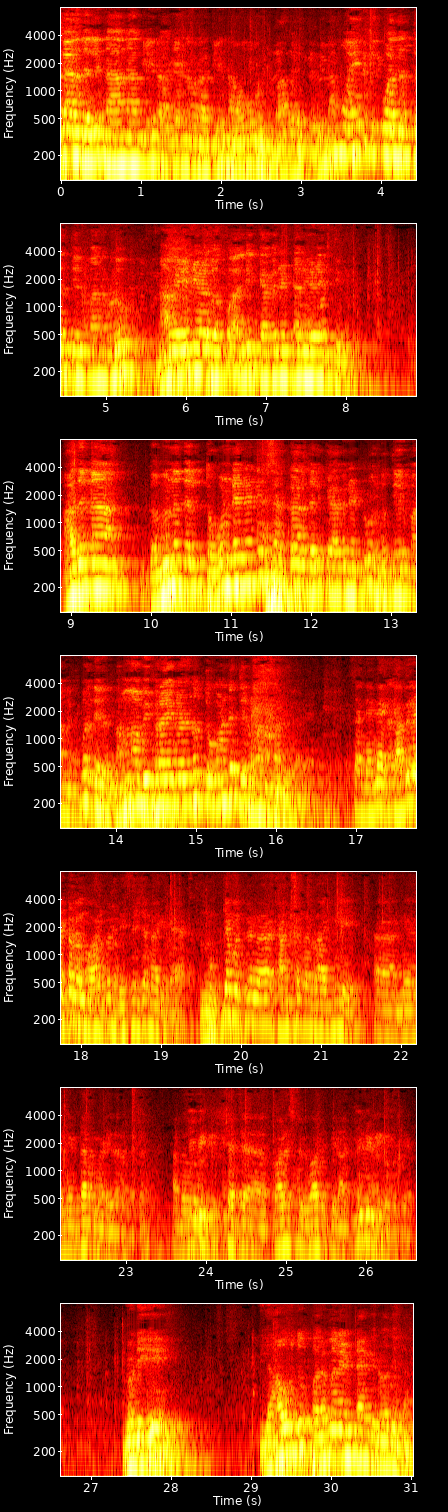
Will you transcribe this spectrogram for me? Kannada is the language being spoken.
ಸರ್ಕಾರದಲ್ಲಿ ನಾನಾಗ್ಲಿ ರಾಜಣ್ಣವರಾಗ್ಲಿ ನಾವು ಒಂದು ಭಾಗ ಇದ್ದೇವೆ. ನಮ್ಮ ವೈಯಕ್ತಿಕವಾದಂಥ ತೀರ್ಮಾನಗಳು ನಾವೇನು ಹೇಳಬೇಕು ಅಲ್ಲಿ ಕ್ಯಾಬಿನೆಟ್ ಅಲ್ಲಿ ಹೇಳಿರ್ತೀವಿ. ಅದನ್ನ ಗಮನದಲ್ಲಿ ತಗೊಂಡೇನೆ ಸರ್ಕಾರದಲ್ಲಿ ಕ್ಯಾಬಿನೆಟ್ ಒಂದು ತೀರ್ಮಾನಕ್ಕೆ ಬಂದಿರೋದು. ನಮ್ಮ ಅಭಿಪ್ರಾಯಗಳನ್ನು ತಗೊಂಡೇ ತೀರ್ಮಾನ ಮಾಡಿದ್ದಾರೆ. ಸರ್ ನಿನ್ನೆ ಕ್ಯಾಬಿನೆಟ್ ಅಲ್ಲಿ ಒಂದು ಮಹತ್ವದ ಡಿಸಿಷನ್ ಆಗಿದೆ. ಮುಖ್ಯಮಂತ್ರಿನ ಚಾನ್ಸಲರ್ ಆಗಿ ನಿರ್ಧಾರ ಮಾಡಿದ್ದಾರೆ ಅದು ಬಹಳಷ್ಟು ವಿವಾದಕ್ಕೀಡಾಗ್ತಿದೆ. ನೋಡಿ ಯಾವುದು ಪರ್ಮನೆಂಟ್ ಆಗಿ ಇರೋದಿಲ್ಲ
